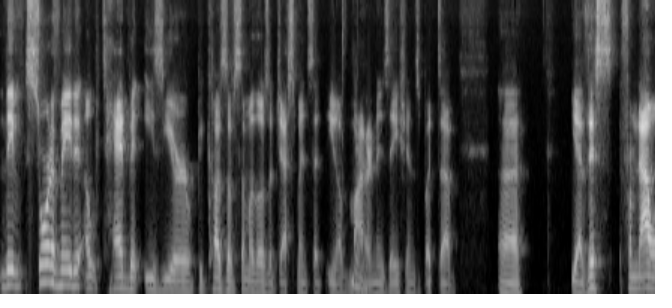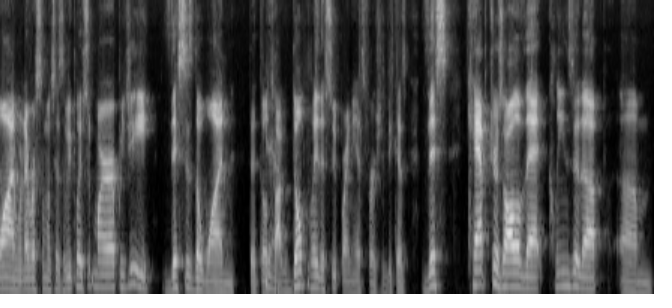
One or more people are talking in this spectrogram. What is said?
they've sort of made it a tad bit easier because of some of those adjustments that you know modernizations. But uh, uh, yeah, this from now on, whenever someone says we play Super Mario RPG, this is the one that they'll Yeah. talk. Don't play the Super NES version because this captures all of that, cleans it up. Um,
